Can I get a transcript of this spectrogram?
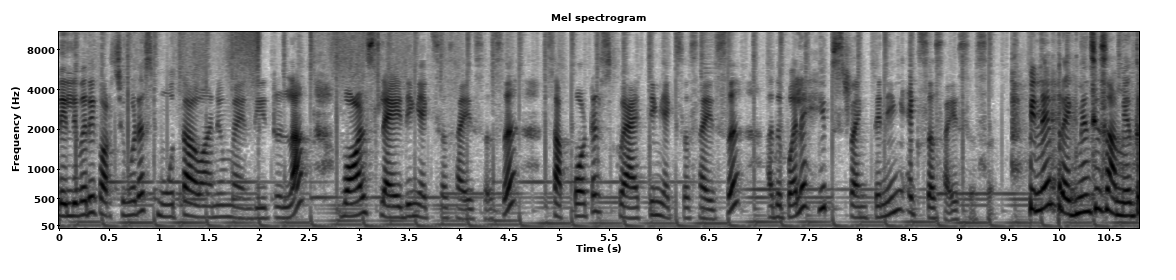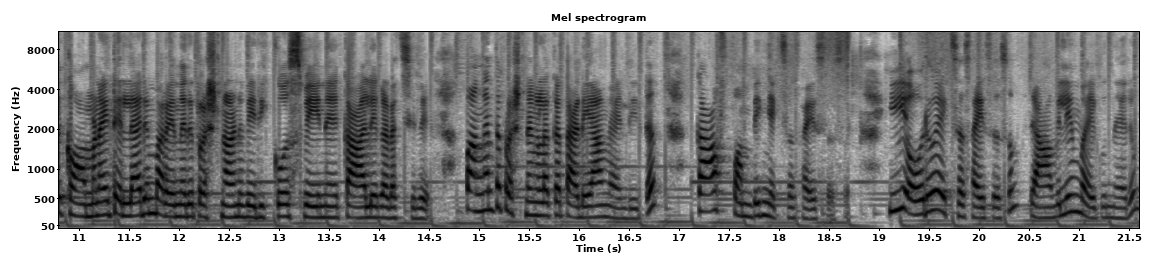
ഡെലിവറി കുറച്ചും കൂടെ സ്മൂത്ത് ആവാനും വേണ്ടിയിട്ടുള്ള wall sliding exercises supported squatting exercise അതുപോലെ ഹിപ്പ് സ്ട്രെങ്തനിങ് എക്സസൈസസ് പിന്നെ പ്രഗ്നൻസി സമയത്ത് കോമൺ ആയിട്ട് എല്ലാവരും പറയുന്ന ഒരു പ്രശ്നമാണ് വെരിക്കോസ് വെയിന് കാൽ കടച്ചിൽ അപ്പോൾ അങ്ങനത്തെ പ്രശ്നങ്ങളൊക്കെ തടയാൻ വേണ്ടിയിട്ട് കാഫ് പമ്പിങ് എക്സസൈസസ് ഈ ഓരോ എക്സസൈസസും രാവിലെയും വൈകുന്നേരം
